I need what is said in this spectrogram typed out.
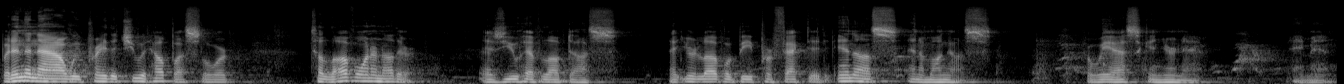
But in the now, we pray that you would help us, Lord, to love one another as you have loved us, that your love would be perfected in us and among us. For we ask in your name. Amen.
